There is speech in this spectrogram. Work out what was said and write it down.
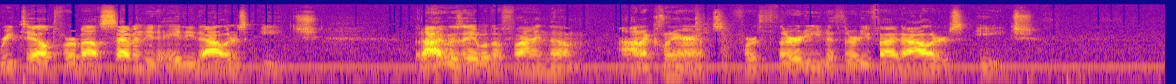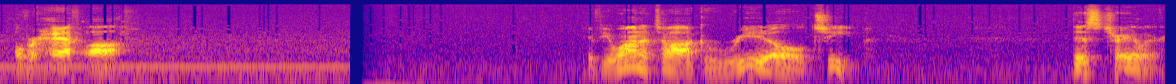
retailed for about 70 to 80 dollars each. But I was able to find them on a clearance for 30 to 35 dollars each. Over half off. If you want to talk real cheap, this trailer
